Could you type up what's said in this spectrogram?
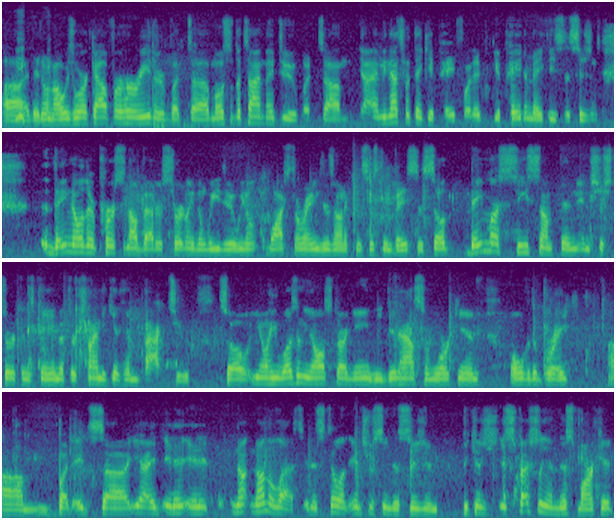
Uh, they don't always work out for her either, but uh, most of the time they do. But um, I mean, that's what they get paid for. They get paid to make these decisions. They know their personnel better certainly than we do. We don't watch the Rangers on a consistent basis, so they must see something in Shesterkin's game that they're trying to get him back to. So you know, he was in the All Star game. He did have some work in over the break. Um, but it's uh, yeah, it, it, it, it, nonetheless, it is still an interesting decision because especially in this market,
